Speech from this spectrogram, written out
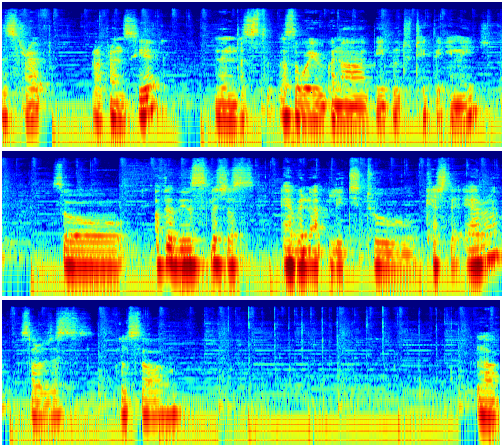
this ref reference here and then that's, that's the way we're gonna be able to take the image so after this let's just have an ability to catch the error. So I'll just also log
